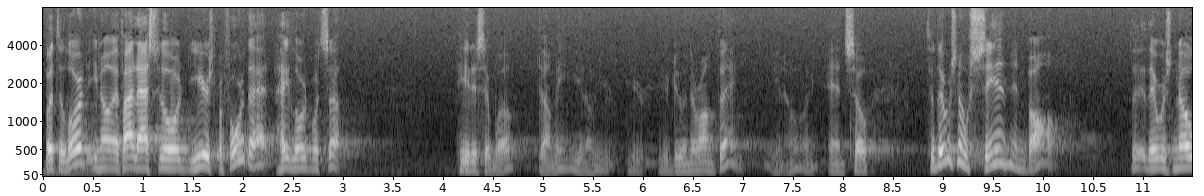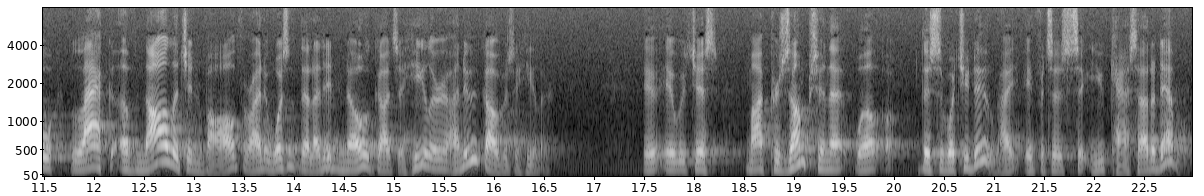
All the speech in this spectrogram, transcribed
But the Lord, you know, if I'd asked the Lord years before that, hey, Lord, what's up? He'd have said, well, dummy, you know, you're, you're, you're doing the wrong thing, you know. And, and so, so there was no sin involved. There was no lack of knowledge involved, right? It wasn't that I didn't know God's a healer. I knew God was a healer. It, it was just my presumption that, well, this is what you do, right? If it's a, you cast out a devil.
